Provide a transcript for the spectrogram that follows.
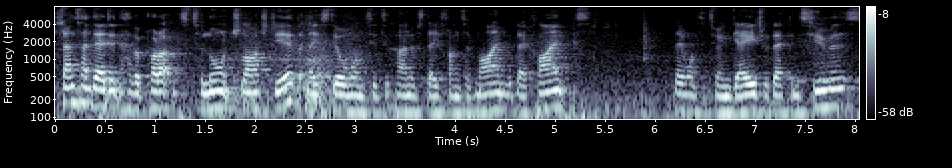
Santander didn't have a product to launch last year, but they still wanted to kind of stay front of mind with their clients. They wanted to engage with their consumers,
